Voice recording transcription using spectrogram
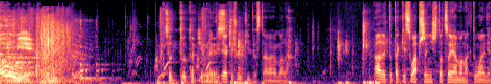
Oh yeah. Co to takiego jest? Jakieś łuki dostałem, ale... Ale to takie słabsze niż to, co ja mam aktualnie.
